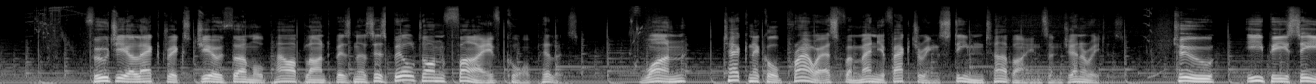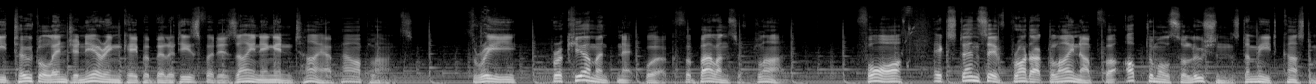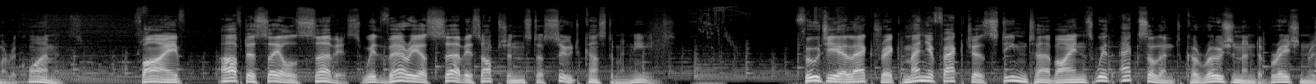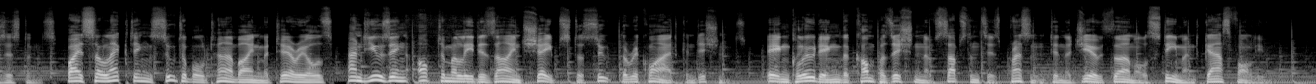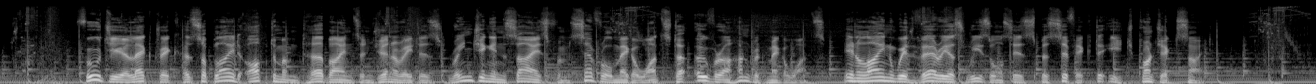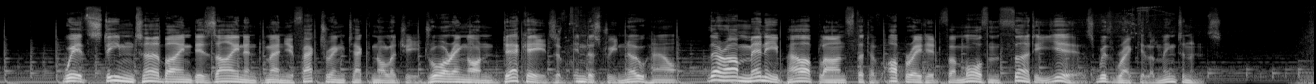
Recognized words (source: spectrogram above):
Fuji Electric's geothermal power plant business is built on five core pillars. 1. Technical prowess for manufacturing steam turbines and generators. 2. EPC total engineering capabilities for designing entire power plants. 3. Procurement network for balance of plant. 4. Extensive product lineup for optimal solutions to meet customer requirements. 5. After-sales service with various service options to suit customer needs. Fuji Electric manufactures steam turbines with excellent corrosion and abrasion resistance by selecting suitable turbine materials and using optimally designed shapes to suit the required conditions, including the composition of substances present in the geothermal steam and gas volume. Fuji Electric has supplied optimum turbines and generators ranging in size from several megawatts to over 100 megawatts, in line with various resources specific to each project site. With steam turbine design and manufacturing technology drawing on decades of industry know-how, there are many power plants that have operated for more than 30 years with regular maintenance.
